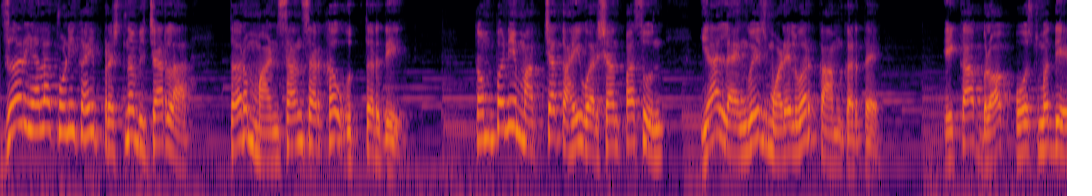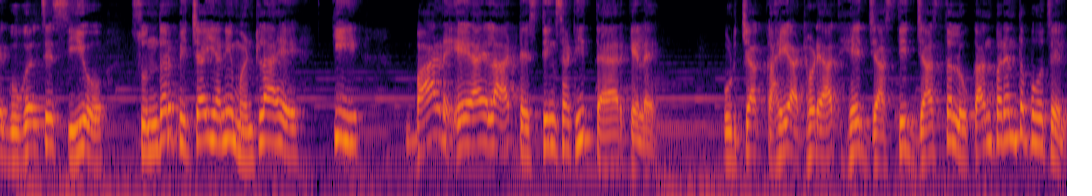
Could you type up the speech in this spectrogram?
जर याला कोणी काही प्रश्न विचारला तर माणसांसारखं उत्तर देईल. कंपनी मागच्या काही वर्षांपासून या लँग्वेज मॉडेलवर काम करत आहे एका ब्लॉग पोस्टमध्ये गुगलचे सीईओ सुंदर पिचाई यांनी म्हटलं आहे की बार्ड ए आय ला टेस्टिंगसाठी तयार केलंय. पुढच्या काही आठवड्यात हे जास्तीत जास्त लोकांपर्यंत पोहोचेल.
